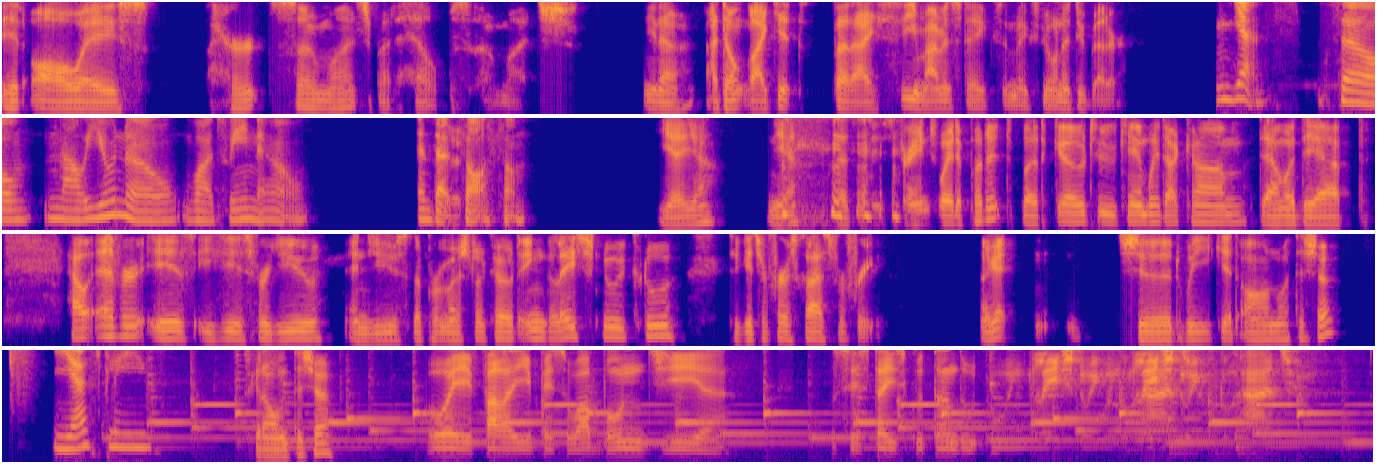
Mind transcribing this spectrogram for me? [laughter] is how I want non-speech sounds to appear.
it always hurts so much, but helps so much. You know, I don't like it, but I see my mistakes. It makes me want to do better. Yes. So now you know what we know, and that's awesome. Yeah, yeah. Yeah, that's a [laughs] strange way to put it, but go to Cambly.com, download the app, however is easiest for you, and use the promotional code English Nui to get your first class for free. Okay, should we get on with the show? Yes, please. Let's get on with the show. Oi, fala aí pessoal, bom dia. Você está escutando o Inglês no Inglês no Rádio.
